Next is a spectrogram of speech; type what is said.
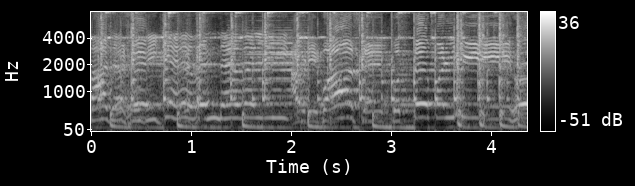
வாட பிடிக்க வந்த வள்ளி அப்படி வாச கொத்தமல்லி ஹோ.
